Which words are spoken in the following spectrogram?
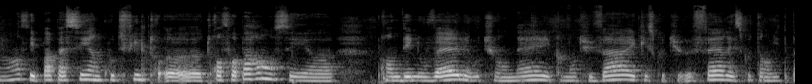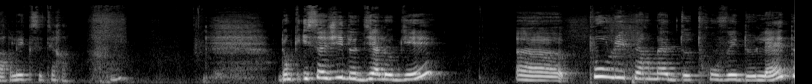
Hein, c'est pas passer un coup de fil euh, trois fois par an, c'est prendre des nouvelles et où tu en es et comment tu vas et qu'est-ce que tu veux faire, est-ce que tu as envie de parler, etc. Donc il s'agit de dialoguer pour lui permettre de trouver de l'aide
